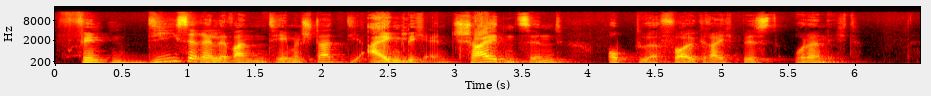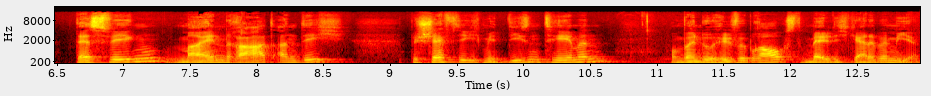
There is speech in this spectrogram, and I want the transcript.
finden diese relevanten Themen statt, die eigentlich entscheidend sind, ob du erfolgreich bist oder nicht. Deswegen mein Rat an dich, beschäftige dich mit diesen Themen und wenn du Hilfe brauchst, melde dich gerne bei mir.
